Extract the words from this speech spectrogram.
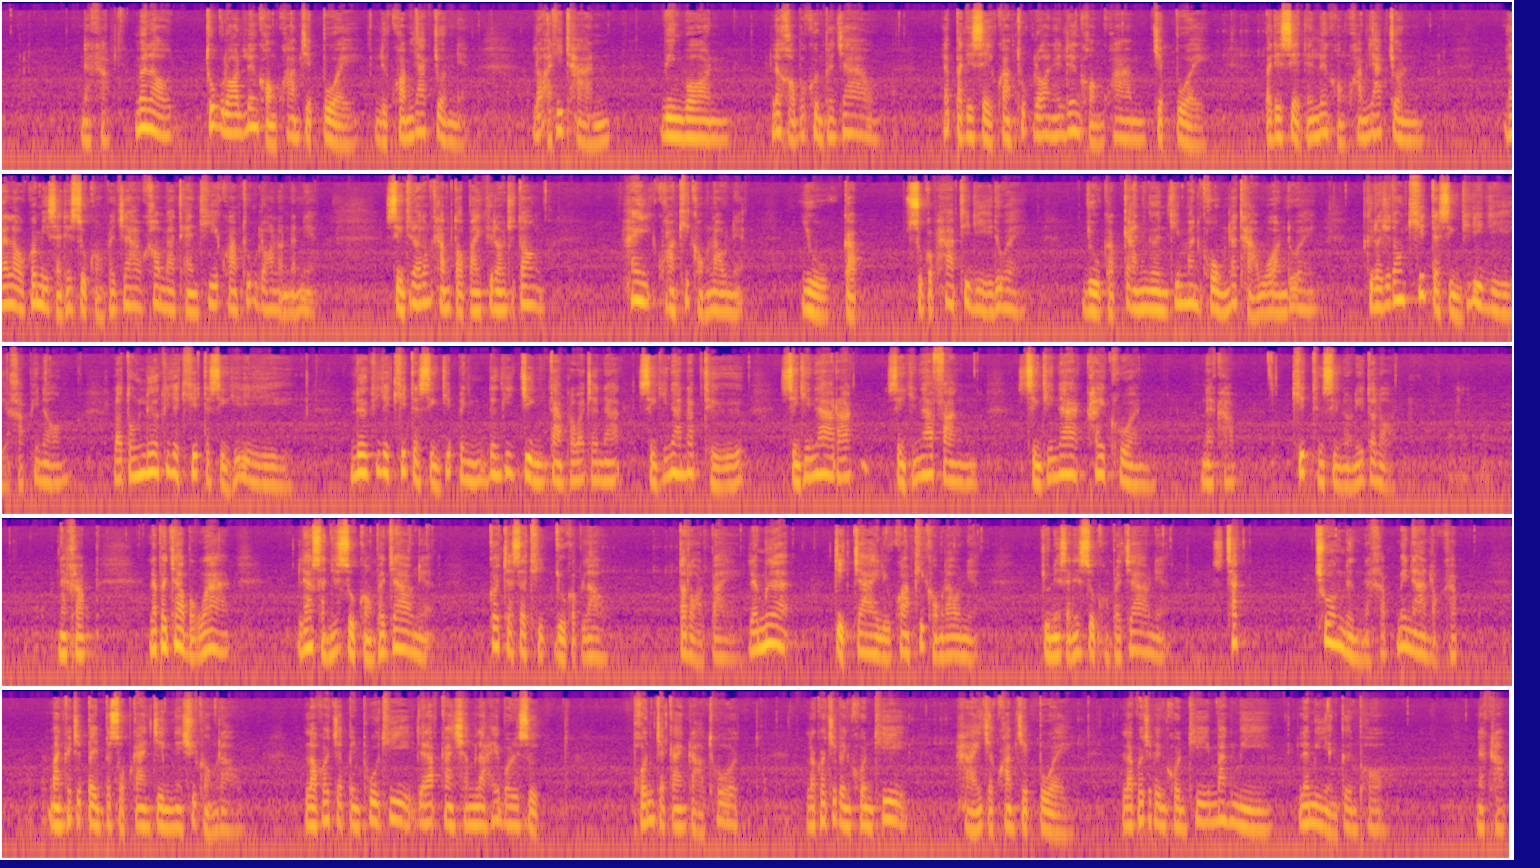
นะครับ เมื่อเราทุกร้อนเรื่องของความเจ็บป่วย หรือความยากจนเนี่ยเราอธิษฐาน วิงวอนและขอบพระคุณพระเจ้า และปฏิเสธความทุกข์ร้อนในเรื่องของความเจ็บป่วย ปฏิเสธในเรื่องของความยากจน และเราก็มีสันติสุขของพระเจ้าเข้ามาแทนที่ความทุกข์ร้อนเหล่านั้นเนี่ยสิ่งที่เราต้องทำต่อไปคือเราจะต้องให้ความคิดของเราเนี่ยอยู่กับสุขภาพที่ดีด้วย อยู่กับการเงินที่มั่นคงและถาวรด้วย คือเราจะต้องคิดแต่สิ่งที่ดีๆครับพี่น้อง เราต้องเลือกที่จะคิดแต่สิ่งที่ดีๆ เลือกที่จะคิดแต่สิ่งที่เป็นเรื่องที่จริงตามพระวจนะ สิ่งที่น่านับถือ สิ่งที่น่ารัก สิ่งที่น่าฟัง สิ่งที่น่าใคร่ครวญนะครับ คิดถึงสิ่งเหล่านี้ตลอดนะครับ และพระเจ้าบอกว่า แล้วสันติสุขของพระเจ้าเนี่ยก็จะสถิตอยู่กับเราตลอดไป และเมื่อจิตใจหรือความคิดของเราเนี่ย อยู่ในสันติสุขของพระเจ้าเนี่ยสักช่วงหนึ่งนะครับ ไม่นานหรอกครับ มันก็จะเป็นประสบการณ์จริงในชีวิตของเรา เราก็จะเป็นผู้ที่ได้รับการชำระให้บริสุทธิ์ พ้นจากการกล่าวโทษ แล้วก็จะเป็นคนที่หายจากความเจ็บป่วย แล้วก็จะเป็นคนที่มั่งมีและมีอย่างเกินพอนะครับ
